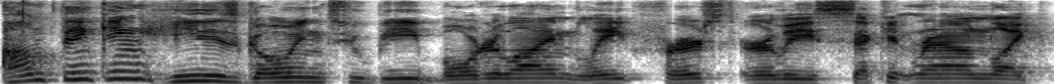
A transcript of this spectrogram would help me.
I'm thinking he is going to be borderline late first, early second round. Like,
